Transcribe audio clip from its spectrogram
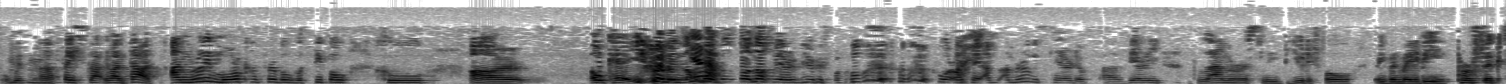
with a face like that? I'm really more comfortable with people who are okay. I mean, not, Yeah. not, not, not very beautiful. who are okay. I'm, I'm really scared of uh, very glamorously beautiful, even maybe perfect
